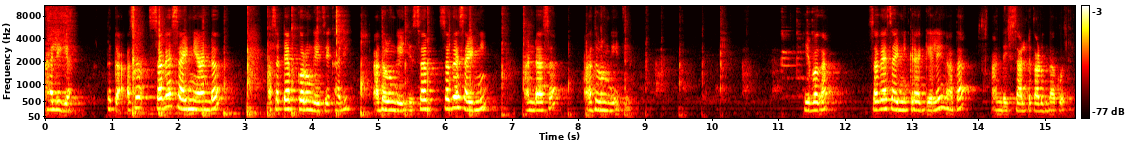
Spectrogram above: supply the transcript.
खाली घ्या. तर का असं सगळ्या साईडनी अंडं असं टॅप करून घ्यायचे खाली आदळून घ्यायचे. सग सगळ्या साईडनी अंडं असं आदळून घ्यायचे. हे बघा सगळ्या साईडनी क्रॅक गेले ना आता अंड्याची साल्ट काढून दाखवते.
